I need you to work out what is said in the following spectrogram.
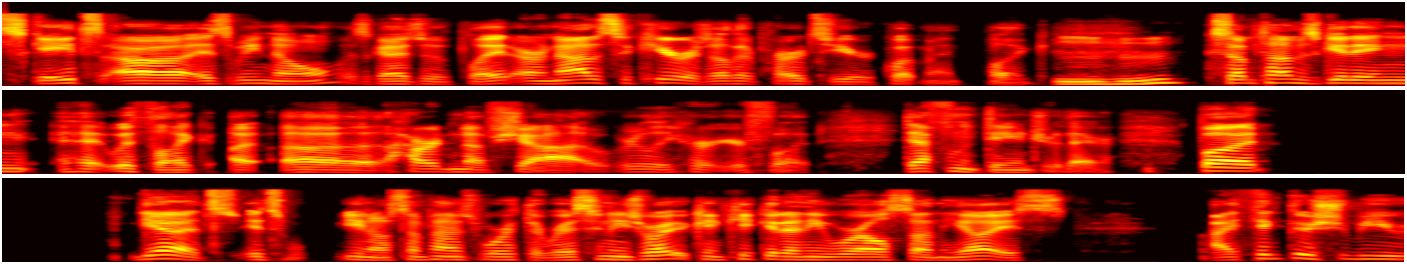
skates, uh, as we know, as guys who have played, are not as secure as other parts of your equipment. Like mm-hmm. sometimes getting hit with like a, a hard enough shot really hurt your foot. Definitely danger there. But yeah, it's it's you know sometimes worth the risk. And he's right; you can kick it anywhere else on the ice. I think there should be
